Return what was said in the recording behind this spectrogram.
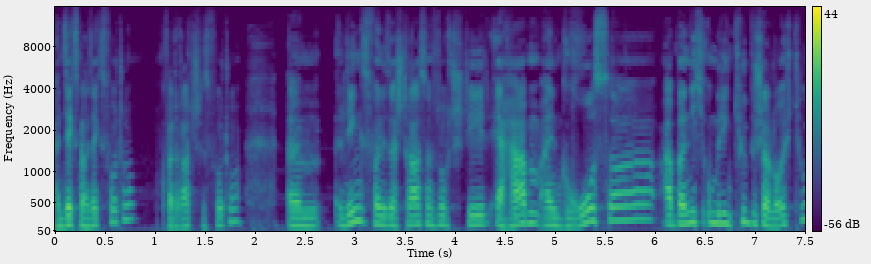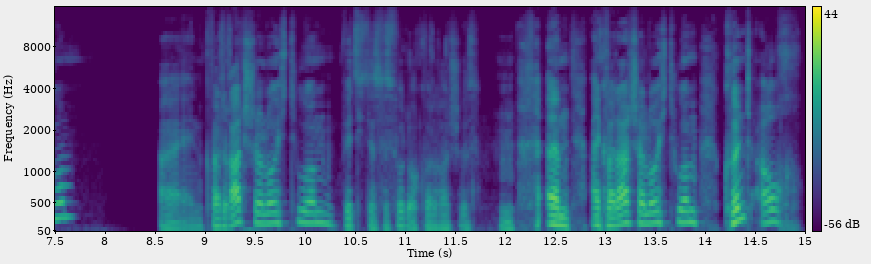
ein 6x6 Foto, quadratisches Foto. Ähm, links von dieser Straßenflucht steht, er haben ein großer, aber nicht unbedingt typischer Leuchtturm. Ein quadratischer Leuchtturm, witzig, dass das Foto auch quadratisch ist. Hm. Ähm, ein quadratischer Leuchtturm könnte auch,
